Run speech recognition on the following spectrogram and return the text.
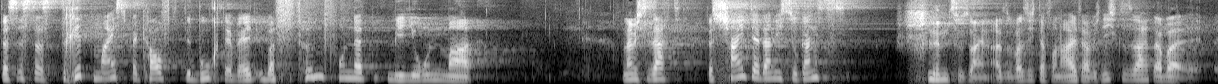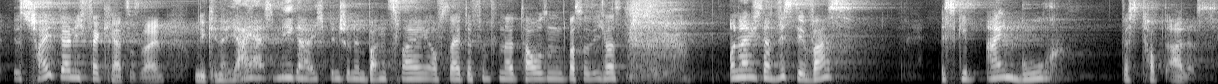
Das ist das drittmeistverkauftete Buch der Welt, über 500 Millionen Mal. Und dann habe ich gesagt, das scheint ja dann nicht so ganz schlimm zu sein. Also was ich davon halte, habe ich nicht gesagt, aber es scheint ja nicht verkehrt zu sein. Und die Kinder, ja, ja, ist mega, ich bin schon im Band 2 auf Seite 500.000, was weiß ich was. Und dann habe ich gesagt, wisst ihr was? Es gibt ein Buch, das toppt alles.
